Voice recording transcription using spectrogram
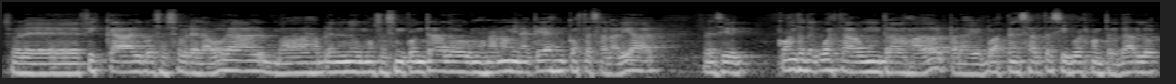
sobre fiscal, cosas sobre laboral, vas aprendiendo cómo se hace un contrato, cómo es una nómina, qué es un coste salarial, es decir, cuánto te cuesta un trabajador para que puedas pensarte si puedes contratarlo.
